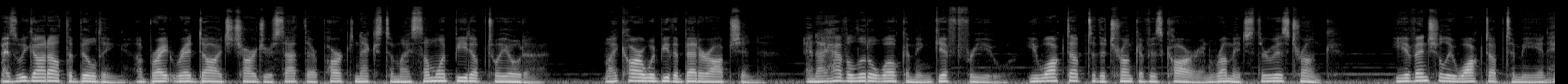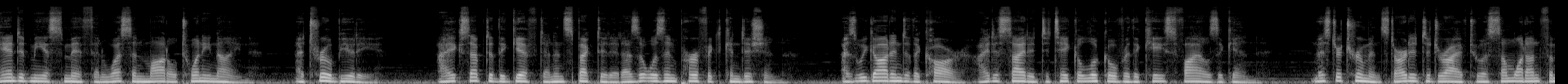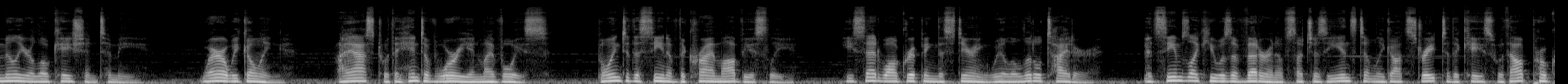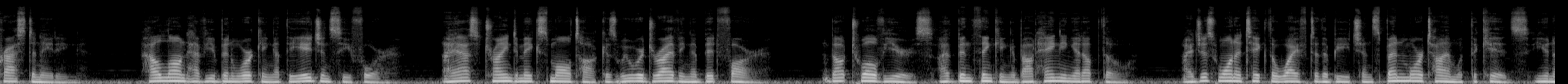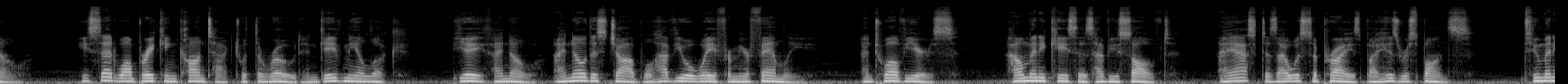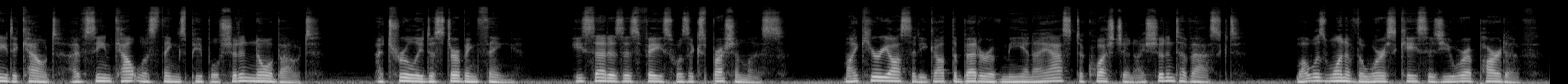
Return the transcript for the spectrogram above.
As we got out the building, a bright red Dodge Charger sat there parked next to my somewhat beat up Toyota. My car would be the better option, and I have a little welcoming gift for you. He walked up to the trunk of his car and rummaged through his trunk. He eventually walked up to me and handed me a Smith & Wesson Model 29, a true beauty. I accepted the gift and inspected it as it was in perfect condition. As we got into the car, I decided to take a look over the case files again. Mr. Truman started to drive to a somewhat unfamiliar location to me. Where are we going? I asked with a hint of worry in my voice. Going to the scene of the crime, obviously, he said while gripping the steering wheel a little tighter. It seems like he was a veteran of such as he instantly got straight to the case without procrastinating. How long have you been working at the agency for? I asked, trying to make small talk as we were driving a bit far. About 12 years. I've been thinking about hanging it up though. I just want to take the wife to the beach and spend more time with the kids, you know. He said while breaking contact with the road and gave me a look. Yay, I know. I know this job will have you away from your family. And 12 years. How many cases have you solved? I asked as I was surprised by his response. Too many to count, I've seen countless things people shouldn't know about. A truly disturbing thing, he said as his face was expressionless. My curiosity got the better of me and I asked a question I shouldn't have asked. What was one of the worst cases you were a part of?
